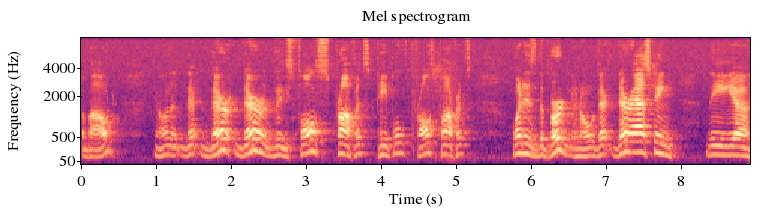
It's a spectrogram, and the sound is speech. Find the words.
about? You know, that they're, they're, they're these false prophets, people, false prophets. What is the burden? You know, they're, they're asking the, uh,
